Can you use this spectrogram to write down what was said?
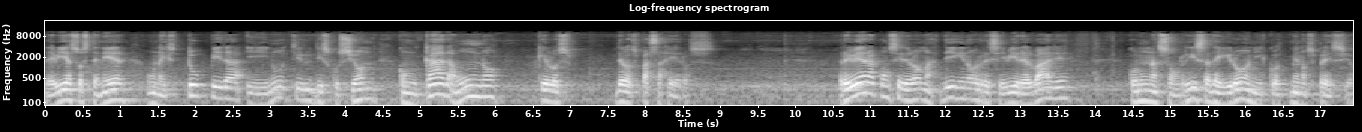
debía sostener una estúpida e inútil discusión con cada uno de los pasajeros. Rivera consideró más digno recibir el valle con una sonrisa de irónico menosprecio.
